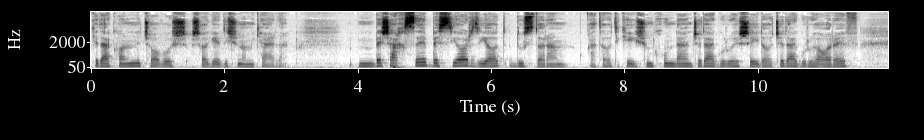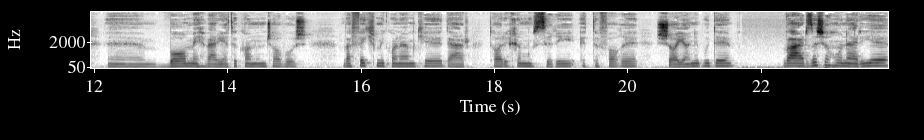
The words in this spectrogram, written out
که در کانون چاوش شاگردیشون رو می‌کردن. به شخصه بسیار زیاد دوست دارم. قطعاتی که ایشون خوندن چه در گروه شیدا چه در گروه عارف با محوریت کانون چاوش. و فکر می کنم که در تاریخ موسیقی اتفاق شایانی بوده و ارزش هنری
